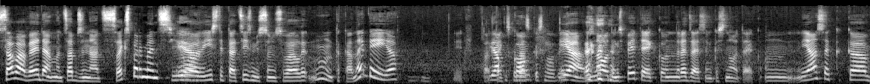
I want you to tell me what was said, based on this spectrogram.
savā veidā mans apzināts eksperiments, jo Jā. jā. īsti tāds izmisums vēl nu, tā nebija. Ja? Ir, tā Jāpaskatās, kom- kas notiek. Jā, naudas pietiek un redzēsim, kas notiek. Un jāsaka, ka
